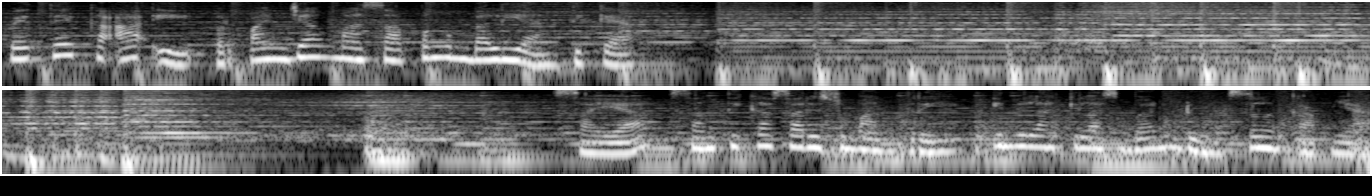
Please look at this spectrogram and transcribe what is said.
PT KAI perpanjang masa pengembalian tiket. Saya Santika Sari Sumantri, inilah kilas Bandung selengkapnya.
